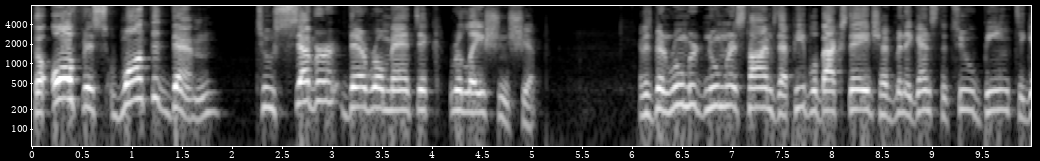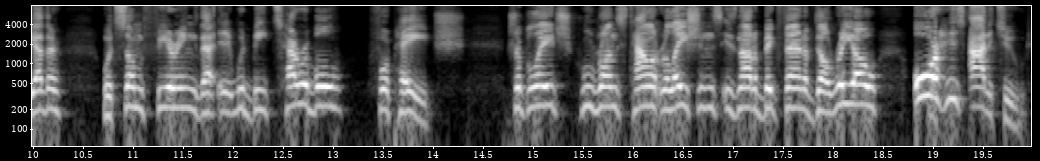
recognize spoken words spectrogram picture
the office wanted them to sever their romantic relationship. It has been rumored numerous times that people backstage have been against the two being together, with some fearing that it would be terrible for Paige. Triple H, who runs talent relations, is not a big fan of Del Rio or his attitude.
